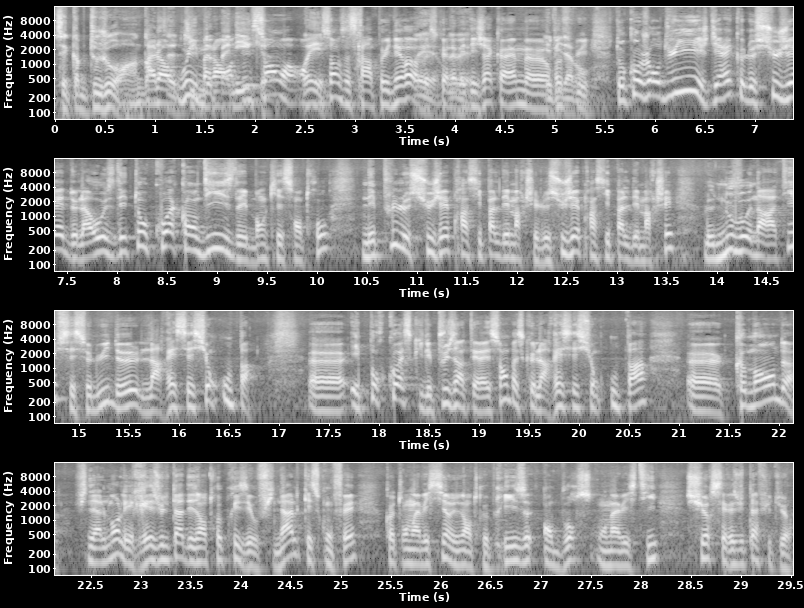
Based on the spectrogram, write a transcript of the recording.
C'est comme toujours. Hein, dans Alors oui, mais alors en décembre, en Oui. décembre, ça serait un peu une erreur Oui, parce qu'elle oui, avait déjà quand même euh, reflué. Donc aujourd'hui, je dirais que le sujet de la hausse des taux, quoi qu'en disent les banquiers centraux, n'est plus le sujet principal des marchés. Le sujet principal des marchés, le nouveau narratif, c'est celui de la récession ou pas. Euh, et pourquoi est-ce qu'il est plus intéressant? Parce que la récession ou pas euh, commande finalement les résultats des entreprises. Et au final, qu'est-ce qu'on fait? Quand on investit dans une entreprise en bourse On investit sur ses résultats futurs.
